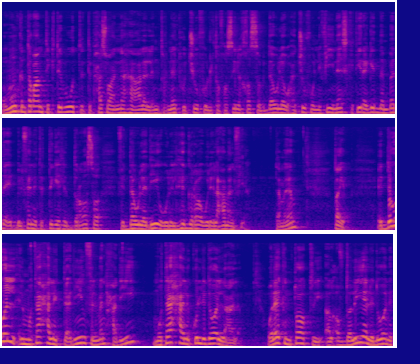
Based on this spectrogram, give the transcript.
وممكن طبعا تكتبوا تبحثوا عنها على الإنترنت وتشوفوا التفاصيل الخاصة بالدولة وهتشوفوا إن في ناس كتيرة جدا بدأت بالفعل تتجه للدراسة في الدولة دي وللهجرة وللعمل فيها تمام؟ طيب الدول المتاحة للتقديم في المنحة دي متاحة لكل دول العالم ولكن تعطي الأفضلية لدول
